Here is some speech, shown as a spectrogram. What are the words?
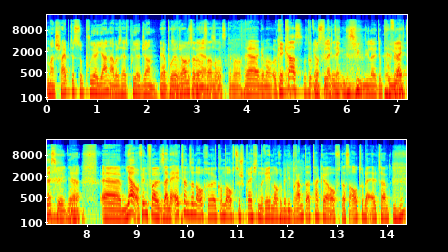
Man schreibt es so Puya Jan, aber das heißt Puya John. Ja, Puya so, John ist ja noch ja, was so. anderes, genau. Ja, genau. Okay, krass. Das Genau, vielleicht denken deswegen die Leute Puya. Vielleicht deswegen, ja. Ja. Ähm, ja, auf jeden Fall, seine Eltern sind auch, äh, kommen da auch zu sprechen, reden auch über die Brandattacke auf das Auto der Eltern. Mhm.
